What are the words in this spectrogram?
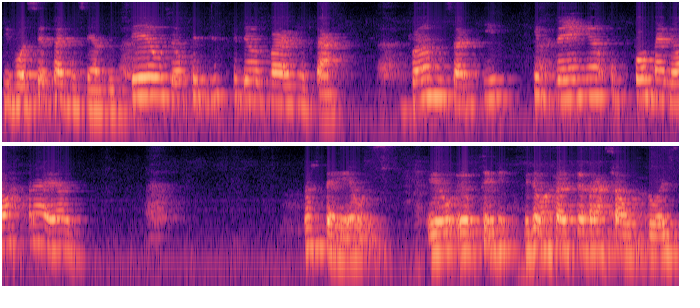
e você está dizendo, Deus, eu acredito que Deus vai ajudar. Vamos aqui que venha o que for melhor para ela. Não sei, eu, eu, eu teria, me deu vontade de abraçar os dois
